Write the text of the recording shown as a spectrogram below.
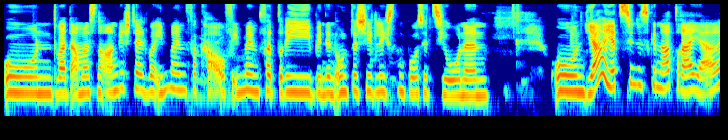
und war damals noch angestellt, war immer im Verkauf, immer im Vertrieb, in den unterschiedlichsten Positionen. Und ja, jetzt sind es genau drei Jahre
